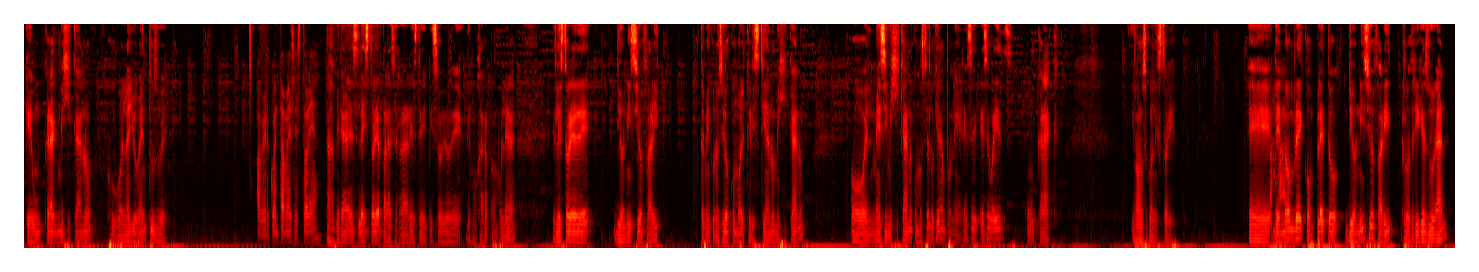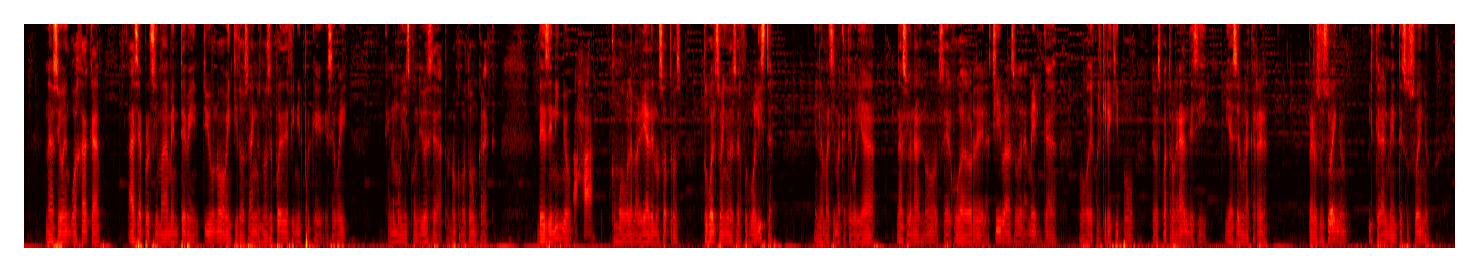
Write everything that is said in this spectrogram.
que un crack mexicano jugó en la Juventus, güey. A ver, cuéntame esa historia. Ah, mira, es la historia para cerrar este episodio de, de Mojarra Pambolera. Es la historia de Dionisio Farid, también conocido como el cristiano mexicano o el Messi mexicano, como ustedes lo quieran poner. Ese, ese güey es un crack. Y vamos con la historia. Eh, de nombre completo, Dionisio Farid Rodríguez Durán, nació en Oaxaca hace aproximadamente 21 o 22 años. No se puede definir porque ese güey tiene muy escondido ese dato, ¿no? Como todo un crack. Desde niño, Ajá. como la mayoría de nosotros, tuvo el sueño de ser futbolista en la máxima categoría nacional, ¿no? Ser jugador de las Chivas o de la América o de cualquier equipo de los cuatro grandes y, y hacer una carrera. Pero su sueño, literalmente su sueño,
